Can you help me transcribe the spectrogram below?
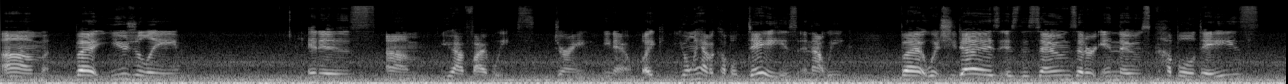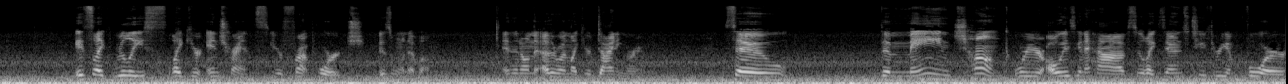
um, but usually it is, um, you have five weeks during, you know, like you only have a couple days in that week. But what she does is the zones that are in those couple days, it's like really like your entrance, your front porch is one of them. And then on the other one, like your dining room. So the main chunk where you're always going to have, so like zones two, three, and four,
